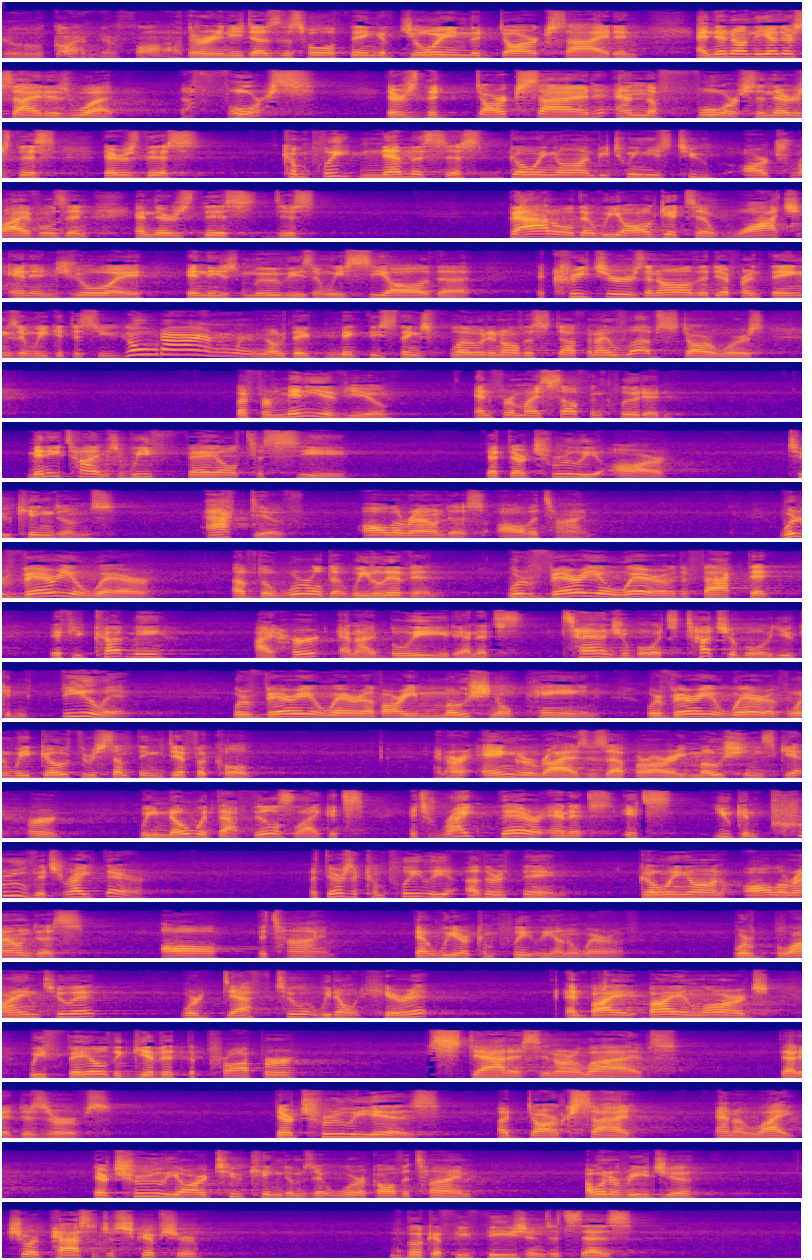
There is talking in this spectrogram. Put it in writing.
Luke, I'm your father. And he does this whole thing of join the dark side. And, and then on the other side is what? The force. There's the dark side and the force. And there's this, there's this complete nemesis going on between these two arch rivals. And, and there's this, this battle that we all get to watch and enjoy in these movies. And we see all the, the creatures and all the different things, and we get to see Yoda, and you know, they make these things float and all this stuff, and I love Star Wars. But for many of you, and for myself included, many times we fail to see that there truly are two kingdoms active all around us all the time. We're very aware of the world that we live in. We're very aware of the fact that if you cut me, I hurt and I bleed, and it's tangible, it's touchable, you can feel it. We're very aware of our emotional pain. We're very aware of when we go through something difficult and our anger rises up or our emotions get hurt. We know what that feels like. It's, it's right there, and it's, it's, you can prove it's right there. But there's a completely other thing going on all around us all the time that we are completely unaware of. We're blind to it, we're deaf to it, we don't hear it. And by, by and large, we fail to give it the proper status in our lives that it deserves. There truly is a dark side and a light. There truly are two kingdoms at work all the time. I want to read you a short passage of scripture. The book of Ephesians, it says,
